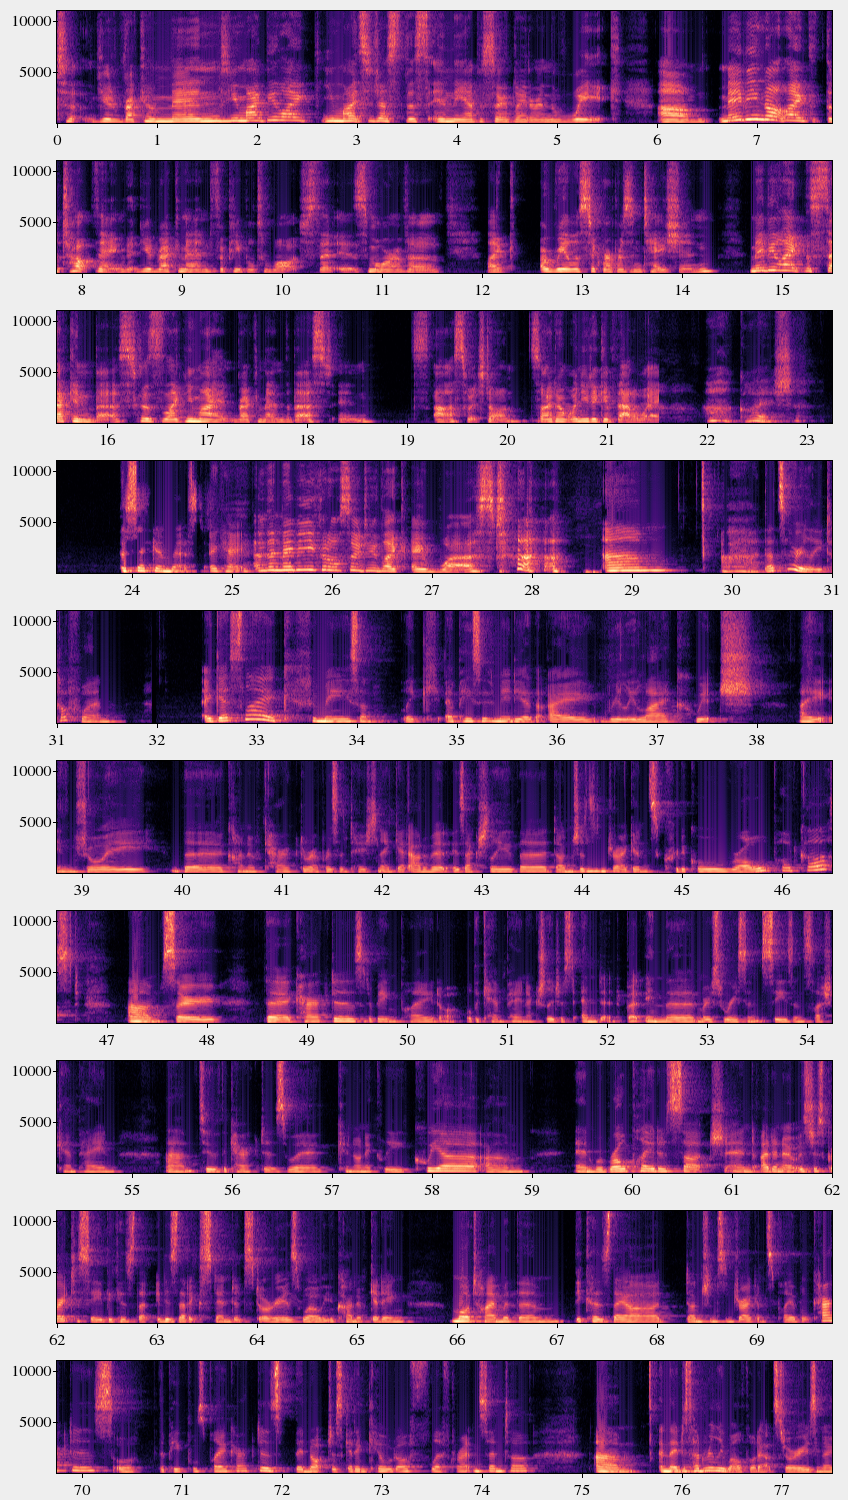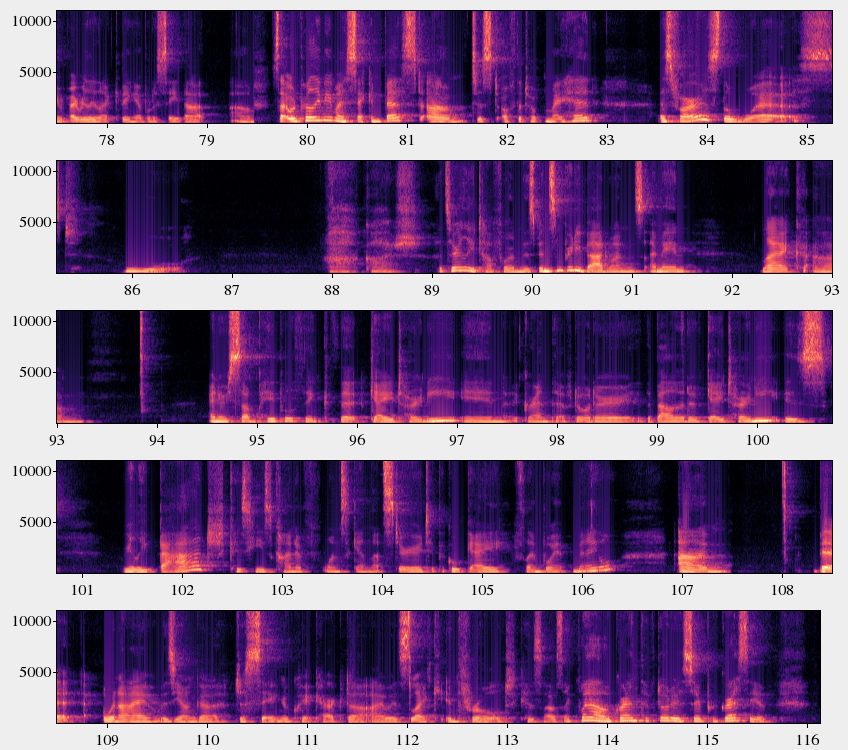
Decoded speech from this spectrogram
to, you'd recommend? You might be like you might suggest this in the episode later in the week. Um, maybe not like the top thing that you'd recommend for people to watch that is more of a like a realistic representation. Maybe like the second best because like you might recommend the best in uh, switched on. So I don't want you to give that away. Oh gosh. The second best. Okay. And then maybe you could also do like a worst. um ah, that's a really tough one. I guess like for me some like a piece of media that I really like which I enjoy the kind of character representation I get out of it is actually the Dungeons and Dragons Critical Role podcast. Um, so the characters that are being played, or, or, the campaign actually just ended, but in the most recent season slash campaign, um, two of the characters were canonically queer. Um, and were role played as such. And I don't know, it was just great to see because that it is that extended story as well. You're kind of getting more time with them because they are Dungeons and Dragons playable characters or the people's player characters. They're not just getting killed off left, right, and center. Um, and they just had really well thought out stories, and I, I really liked being able to see that. Um, so that would probably be my second best, um, just off the top of my head. As far as the worst, ooh, oh gosh, that's a really tough one. There's been some pretty bad ones. I mean, like um, I know some people think that Gay Tony in Grand Theft Auto, The Ballad of Gay Tony, is really bad because he's kind of, once again, that stereotypical gay flamboyant male. Um, but when I was younger, just seeing a queer character, I was like enthralled because I was like, wow, Grand Theft Auto is so progressive.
